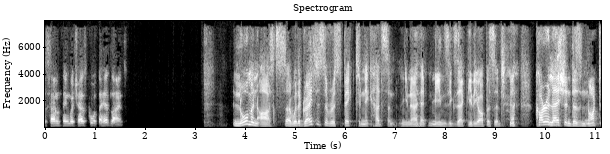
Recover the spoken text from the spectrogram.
something which has caught the headlines. Norman asks, uh, with the greatest of respect to Nick Hudson, and you know that means exactly the opposite, correlation does not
